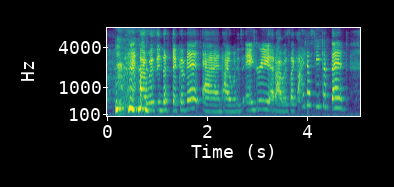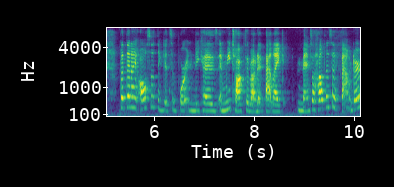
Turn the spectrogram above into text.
I was in the thick of it and I was angry and I was like, I just need to vent. But then I also think it's important because, and we talked about it, that like mental health as a founder,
